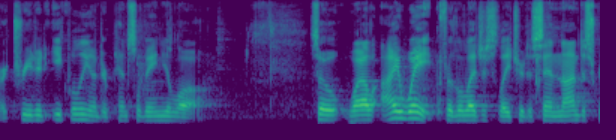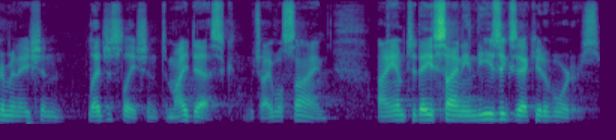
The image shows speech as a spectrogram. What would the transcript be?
are treated equally under Pennsylvania law. So while I wait for the legislature to send non-discrimination legislation to my desk, which I will sign, I am today signing these executive orders.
